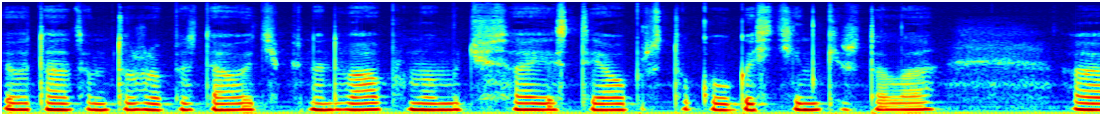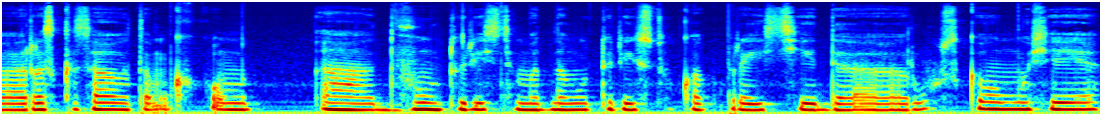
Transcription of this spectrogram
И вот она там тоже опоздала, типа, на два, по-моему, часа. Я стояла просто около гостинки, ждала. А, рассказала там какому а, двум туристам, одному туристу, как пройти до русского музея.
